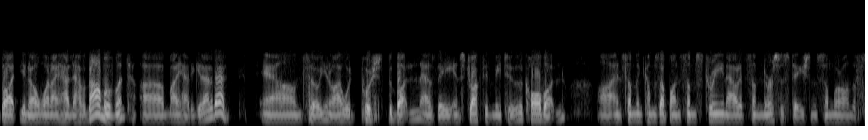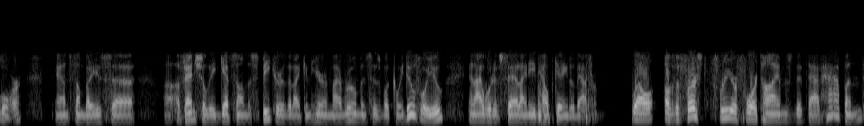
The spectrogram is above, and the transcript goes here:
But, you know, when I had to have a bowel movement, um, I had to get out of bed. And so, you know, I would push the button as they instructed me to, the call button. Uh, and something comes up on some screen out at some nurse's station somewhere on the floor, and somebody's uh, uh, eventually gets on the speaker that I can hear in my room and says, What can we do for you? And I would have said, I need help getting to the bathroom. Well, of the first three or four times that that happened,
